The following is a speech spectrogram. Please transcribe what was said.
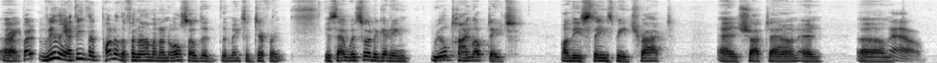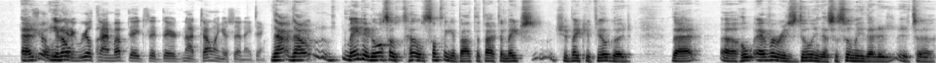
Uh, Right. but really, I think that part of the phenomenon also that, that makes it different is that we're sort of getting real-time updates on these things being tracked and shot down, and um, Well, sure, we're you know getting real time updates that they're not telling us anything. now now maybe it also tells something about the fact that makes should make you feel good that uh, whoever is doing this, assuming that it, it's a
